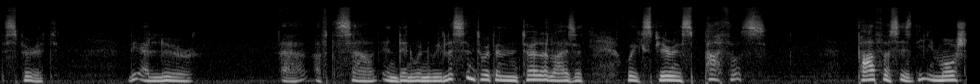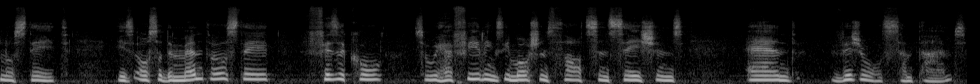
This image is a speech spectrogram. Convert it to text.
the spirit, the allure uh, of the sound. And then when we listen to it and internalize it, we experience pathos. Pathos is the emotional state, is also the mental state, physical. So we have feelings, emotions, thoughts, sensations, and visuals sometimes.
